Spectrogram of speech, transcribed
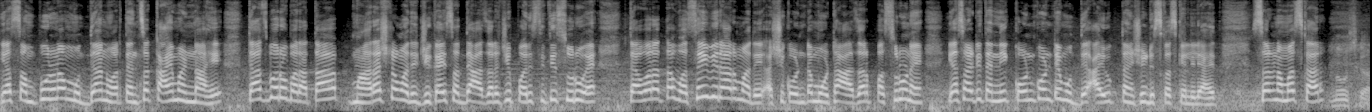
या संपूर्ण मुद्द्यांवर त्यांचं काय म्हणणं आहे. त्याचबरोबर आता महाराष्ट्रामध्ये जी काही सध्या आजाराची परिस्थिती सुरू आहे त्यावर आता वसई विरारमध्ये अशी कोणता मोठा आजार पसरू नये यासाठी त्यांनी कोणकोणते मुद्दे आयुक्तांशी डिस्कस केलेले आहेत. सर नमस्कार. नमस्कार.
